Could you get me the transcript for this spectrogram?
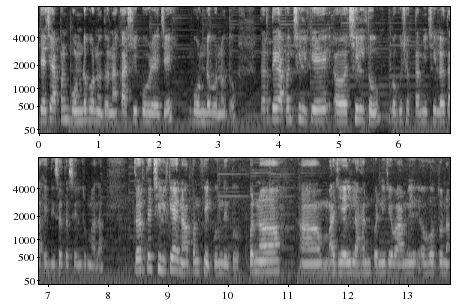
ज्याचे आपण बोंड बनवतो ना काशी कोहळ्याचे बोंड बनवतो. तर ते आपण छिलके छिलतो. बघू शकता मी छिलत आहे दिसत असेल तुम्हाला. तर ते छिलके आहे ना आपण फेकून देतो. पण माझी आई लहानपणी जेव्हा आम्ही होतो ना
